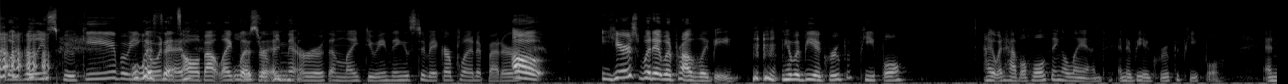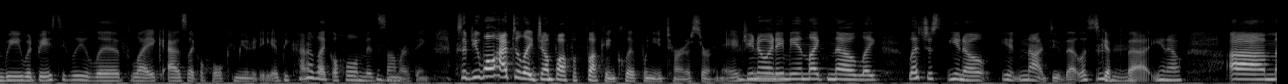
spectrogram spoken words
it would look really spooky, but we go and it's all about like preserving the earth and like doing things to make our planet better. Oh, here's what it would probably be. it would be a group of people. I would have a whole thing of land, and it'd be a group of people, and we would basically live like as like a whole community. It'd be kind of like a whole mm-hmm. midsummer thing, except you won't have to like jump off a fucking cliff when you turn a certain age. You know what I mm-hmm. mean? Like no, like let's just you know not do that. Let's skip mm-hmm. that. You know. Um,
